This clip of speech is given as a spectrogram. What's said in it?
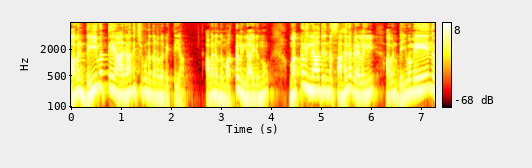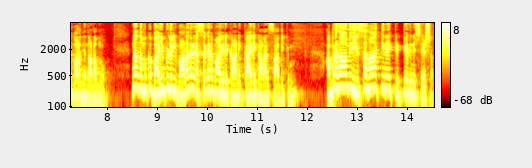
അവൻ ദൈവത്തെ ആരാധിച്ചുകൊണ്ട് നടന്ന വ്യക്തിയാണ്. അവനന്ന് മക്കളില്ലായിരുന്നു. മക്കളില്ലാതിരുന്ന സഹനവേളയിൽ അവൻ ദൈവമേ എന്ന് പറഞ്ഞ് നടന്നു. എന്നാൽ നമുക്ക് ബൈബിളിൽ വളരെ രസകരമായൊരു കാണി കാര്യം കാണാൻ സാധിക്കും. അബ്രഹാമിന് ഇസഹാക്കിനെ കിട്ടിയതിന് ശേഷം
